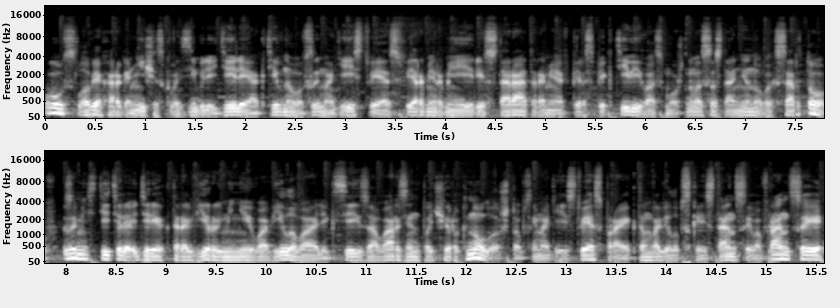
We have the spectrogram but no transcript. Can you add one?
в условиях органического земледелия активного взаимодействия с фермерами и рестораторами в перспективе возможного создания новых сортов. Заместитель директора ВИР имени Вавилова Алексей Заварзин подчеркнул, что взаимодействие с проектом Вавиловской станции во Франции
